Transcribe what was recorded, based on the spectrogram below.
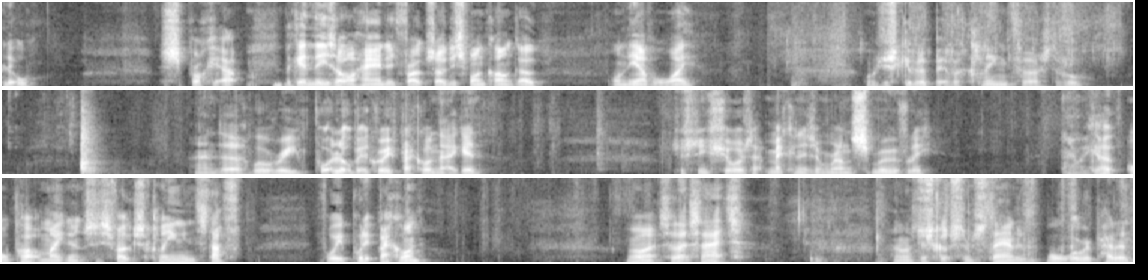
little sprocket up. Again, these are handed, folks, so this one can't go on the other way. We'll just give it a bit of a clean first of all. And uh, we'll re put a little bit of grease back on that again. Just ensures that mechanism runs smoothly. There we go. All part of maintenance is, folks, cleaning stuff before you put it back on. Right, so that's that. And I've just got some standard water repellent.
